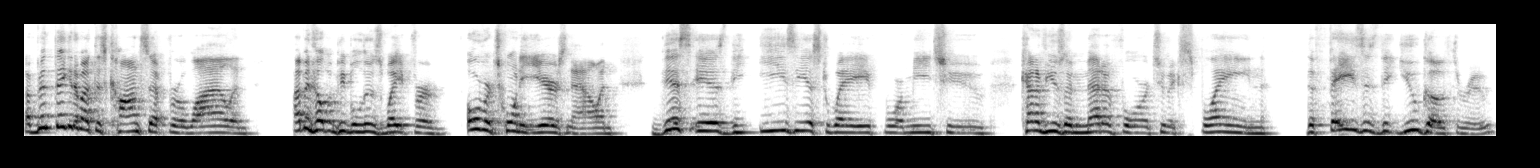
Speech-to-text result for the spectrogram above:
I've been thinking about this concept for a while, and I've been helping people lose weight for over 20 years now. And this is the easiest way for me to kind of use a metaphor to explain the phases that you go through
